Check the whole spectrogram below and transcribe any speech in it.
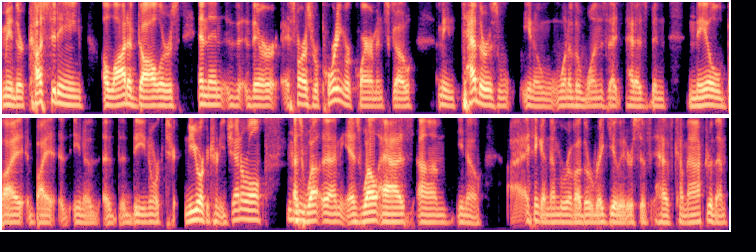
I mean, they're custodying a lot of dollars, and then they're as far as reporting requirements go. I mean, Tether is you know one of the ones that has been nailed by by you know the, the New York New York Attorney General mm-hmm. as well. I mean, as well as um, you know I think a number of other regulators have, have come after them.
